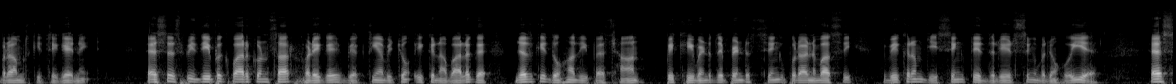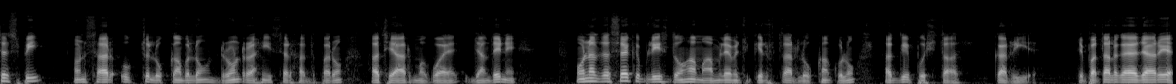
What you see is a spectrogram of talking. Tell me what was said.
ਬਰਾਮਦ ਕੀਤੇ ਗਏ ਨੇ। ਐਸਐਸਪੀ ਦੀਪਕ ਪਾਰਕ ਅਨੁਸਾਰ ਫੜੇ ਗਏ ਵਿਅਕਤੀਆਂ ਵਿੱਚੋਂ ਇੱਕ ਨਾਬਾਲਗ ਹੈ, ਜਦਕਿ ਦੋਹਾਂ ਦੀ ਪਛਾਣ ਭਿੱਖੀਵਿੰਡ ਦੇ ਪਿੰਡ ਸਿੰਘਪੁਰਾ ਨਿਵਾਸੀ ਵਿਕਰਮਜੀਤ ਸਿੰਘ ਤੇ ਦਲੇਰ ਸਿੰਘ ਵਜੋਂ ਹੋਈ ਹੈ। ਐਸਐਸਪੀ ਅਨੁਸਾਰ ਉਕਤ ਲੋਕਾਂ ਵੱਲੋਂ ਡਰੋਨ ਰਾਹੀਂ ਸਰਹੱਦ ਪਰੋਂ ਹਥਿਆਰ ਮੰਗਵਾਏ ਜਾਂਦੇ ਨੇ ਉਹਨਾਂ ਦੱਸਿਆ ਕਿ ਪੁਲਿਸ ਦੋਹਾਂ ਮਾਮਲਿਆਂ ਵਿੱਚ ਗ੍ਰਿਫਤਾਰ ਲੋਕਾਂ ਕੋਲੋਂ ਅੱਗੇ ਪੁੱਛਤਾਛ ਕਰ ਰਹੀ ਹੈ ਤੇ ਪਤਾ ਲਗਾਇਆ ਜਾ ਰਿਹਾ ਹੈ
